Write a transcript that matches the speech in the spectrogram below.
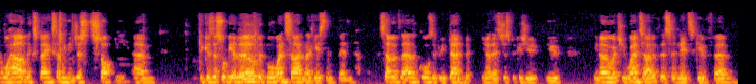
or how I'm explaining something, then just stop me. Um, because this will be a little bit more one-sided, I guess, than, than some of the other calls that we've done. But you know, that's just because you you you know what you want out of this, and let's give um,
